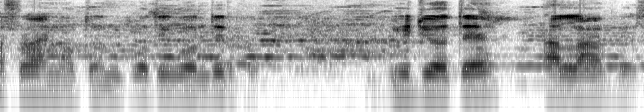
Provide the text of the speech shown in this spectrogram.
অসহায়, নতুন প্রতিবন্ধীর ভিডিওতে। আল্লাহ হাফেজ।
